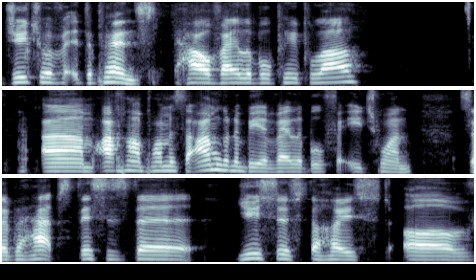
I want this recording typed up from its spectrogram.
due to it depends how available people are. Um, I can't promise that I'm going to be available for each one. So perhaps this is the Yusuf's the host of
